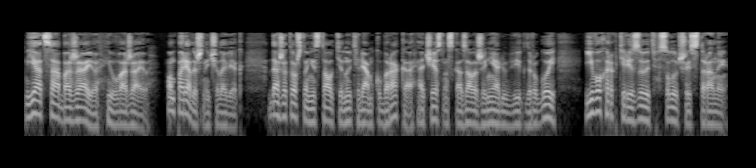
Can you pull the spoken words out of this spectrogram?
Я отца обожаю и уважаю. Он порядочный человек. Даже то, что не стал тянуть лямку брака, а честно сказал жене о любви к другой, его характеризует с лучшей стороны.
